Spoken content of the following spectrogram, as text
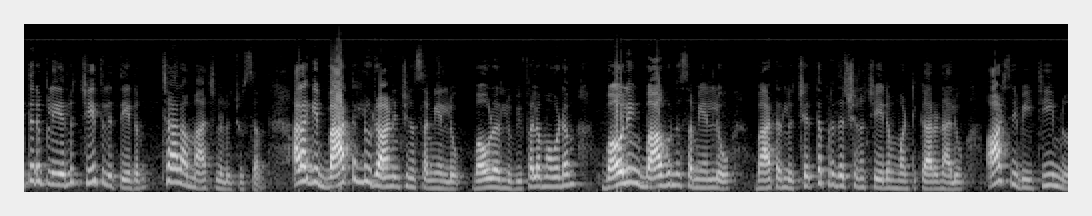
ఇతర ప్లేయర్లు చేతులెత్తేయడం చాలా మ్యాచ్లలో చూశాం. అలాగే బ్యాటర్లు రాణించిన సమయంలో బౌలర్లు విఫలమవడం బౌలింగ్ బాగున్న సమయంలో బ్యాటర్లు చెత్త ప్రదర్శన చేయడం వంటి కారణాలు ఆర్సీబీ టీంను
